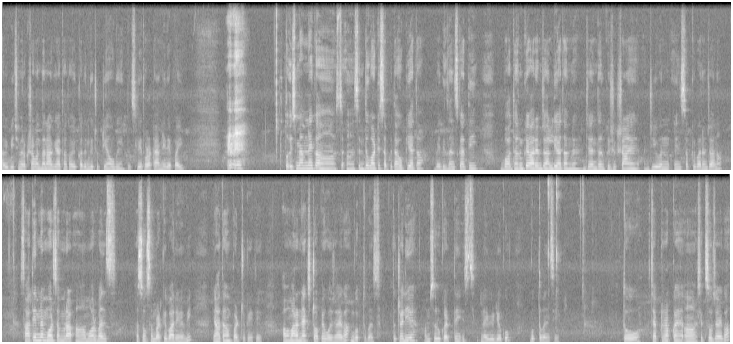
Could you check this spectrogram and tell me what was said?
अभी बीच में रक्षाबंधन आ गया था तो एक दिन की छुट्टियाँ हो गई तो इसलिए थोड़ा टाइम नहीं दे पाई। तो इसमें हमने सिंधु घाटी सभ्यता को किया था, वैदिक संस्कृति, बौद्ध धर्म के बारे में जान लिया था हमने, जैन धर्म की शिक्षाएँ, जीवन, इन सब के बारे में जाना। साथ ही हमने मौर्य सम्राट मौर्य वंश, अशोक सम्राट के बारे में भी यहाँ तक हम पढ़ चुके थे। अब हमारा नेक्स्ट टॉपिक हो जाएगा गुप्त वंश। तो चलिए हम शुरू करते हैं इस नई वीडियो को, गुप्त वंश से। तो चैप्टर आपका सिक्स हो जाएगा,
